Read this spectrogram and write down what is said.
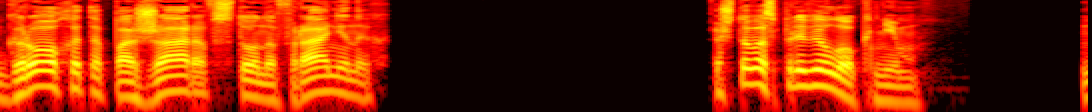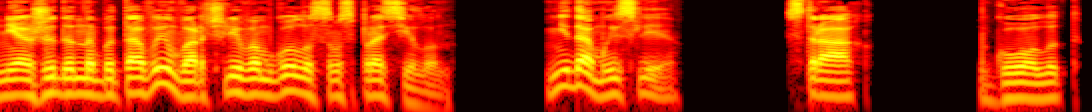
грохота, пожаров, стонов раненых. Что вас привело к ним? Неожиданно бытовым, ворчливым голосом спросил он. Недомыслие, страх, голод.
